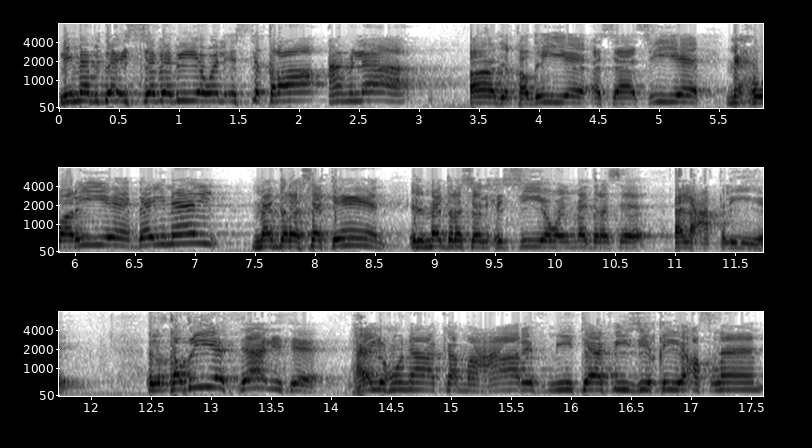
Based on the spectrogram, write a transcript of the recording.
لمبدأ السببية والاستقراء أم لا؟ هذه قضية أساسية محورية بين المدرستين المدرسة الحسية والمدرسة العقلية. القضية الثالثة هل هناك معارف ميتافيزيقية أصلا؟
